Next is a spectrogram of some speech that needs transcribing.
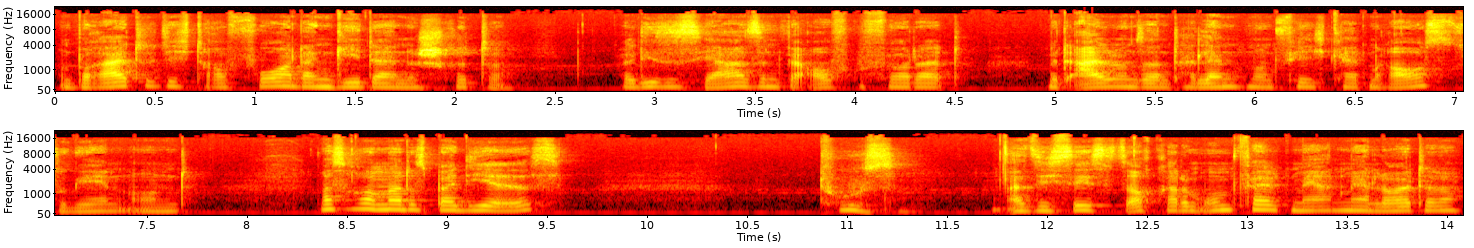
Und bereite dich darauf vor und dann geh deine Schritte. Weil dieses Jahr sind wir aufgefordert, mit all unseren Talenten und Fähigkeiten rauszugehen. Und was auch immer das bei dir ist, tu es. Also ich sehe es jetzt auch gerade im Umfeld, mehr und mehr Leute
